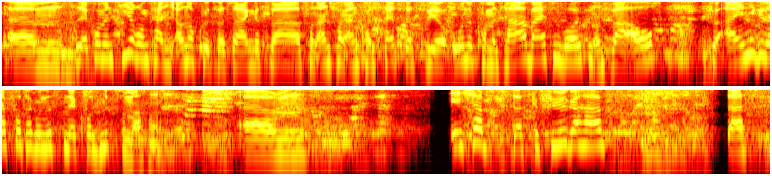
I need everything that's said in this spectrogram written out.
Ähm, zu der Kommentierung kann ich auch noch kurz was sagen. Das war von Anfang an Konzept, dass wir ohne Kommentar arbeiten wollten und war auch für einige der Protagonisten der Grund mitzumachen. Ähm, ich habe das Gefühl gehabt, dass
